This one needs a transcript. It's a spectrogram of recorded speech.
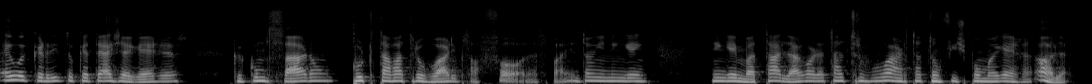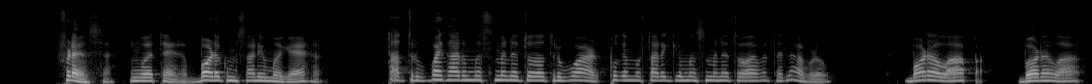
eu acredito que até haja guerras que começaram porque estava a trovoar e o pessoal, foda-se, pá. Então e ninguém, ninguém batalha. Agora está a trovoar, está tão fixe para uma guerra. Olha, França, Inglaterra, bora começarem uma guerra. Tá, vai dar uma semana toda a trovoar. Podemos estar aqui uma semana toda a batalhar, bro. Bora lá, pá. Bora lá.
